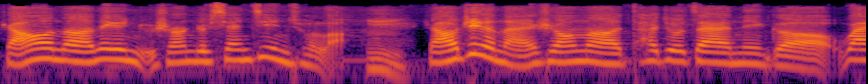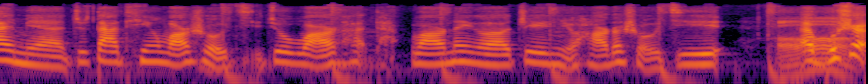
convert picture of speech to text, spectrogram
然后呢，那个女生就先进去了，嗯，然后这个男生呢，他就在那个外面就大厅玩手机，就玩他他玩那个这个女孩的手机。哦哎，不是，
